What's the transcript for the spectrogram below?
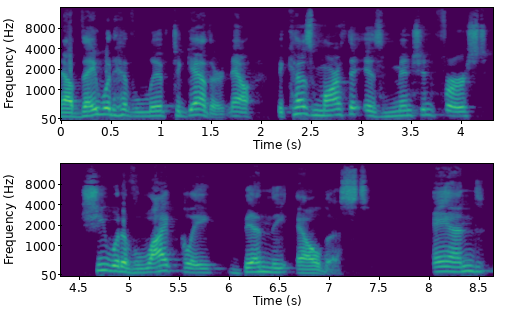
Now, they would have lived together. Now, because Martha is mentioned first, she would have likely been the eldest and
